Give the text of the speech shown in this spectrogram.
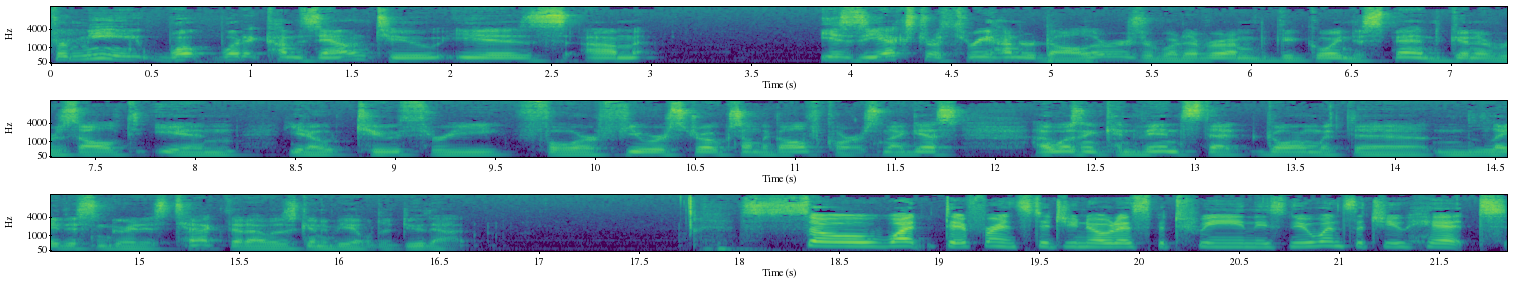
for me, what what it comes down to is um, is the extra three hundred dollars or whatever I'm going to spend going to result in you know two, three, four fewer strokes on the golf course? And I guess I wasn't convinced that going with the latest and greatest tech that I was going to be able to do that. So, what difference did you notice between these new ones that you hit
